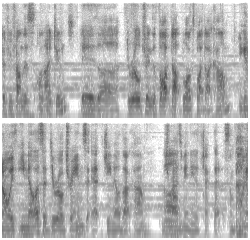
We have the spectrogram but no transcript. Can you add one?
if you found this on iTunes, is uh, derailedtrainsofthought.blogspot.com. You can always email us at derailedtrains at gmail.com. Which Um, reminds me, I need to check that at some point.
